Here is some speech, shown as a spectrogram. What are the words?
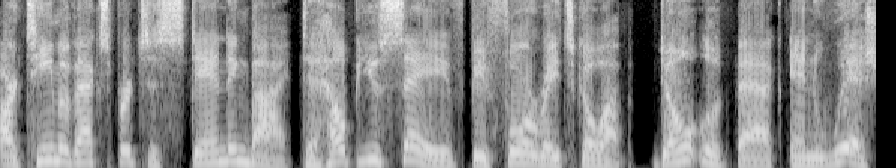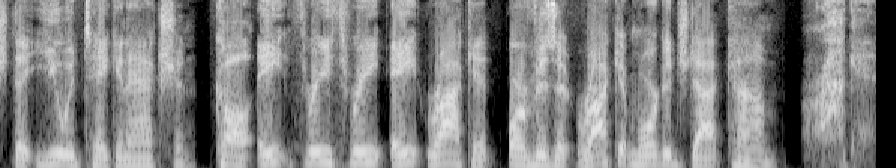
Our team of experts is standing by to help you save before rates go up. Don't look back and wish that you had taken action. Call 833-8ROCKET or visit rocketmortgage.com. Rocket.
